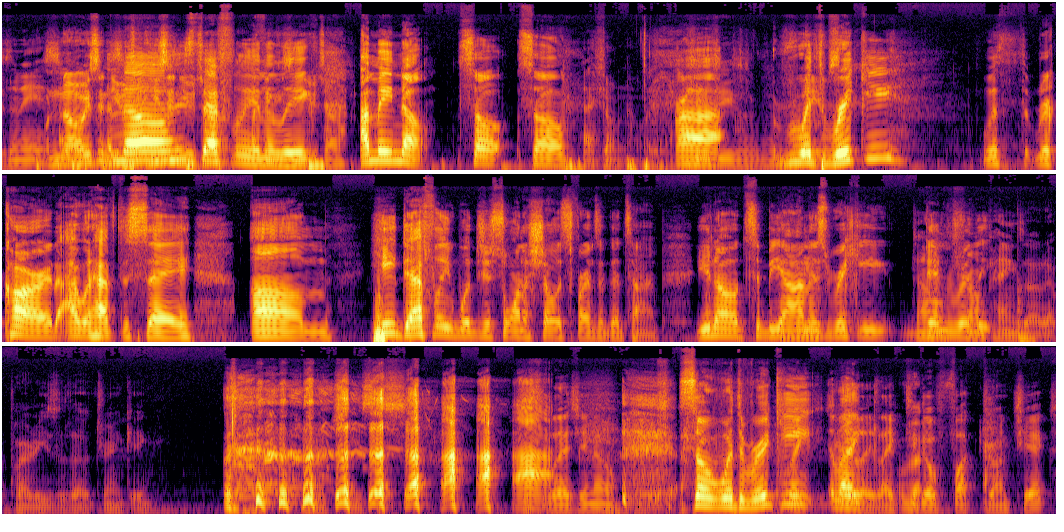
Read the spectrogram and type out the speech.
isn't he? no, he's in No, Utah. he's, in he's Utah. definitely I in the think he's league. Utah. I mean, no. So so I don't know. uh, He's- he's- with Ricky, with Ricard, I would have to say, um, he definitely would just want to show his friends a good time. You know, to be honest, Ricky Donald didn't Trump really. hangs out at parties without drinking. Jesus. Just to let you know. so with Ricky, Like, like, really, like to go fuck drunk chicks.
